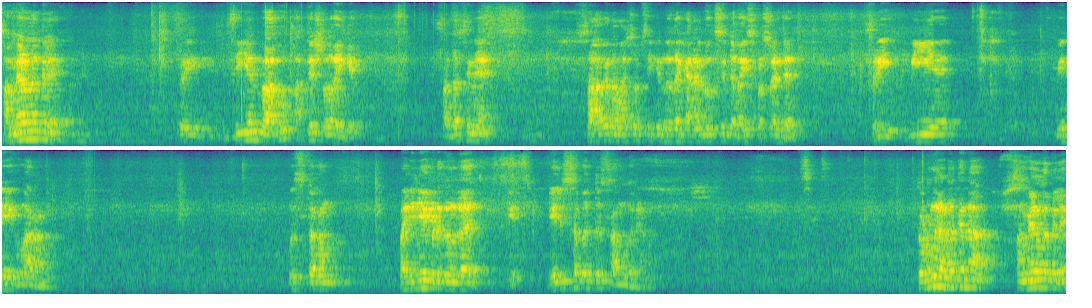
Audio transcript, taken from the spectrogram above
സമ്മേളനത്തിലെ ശ്രീ സി എൻ ബാബു അധ്യക്ഷത വഹിക്കും. സദസ്സിനെ സ്വാഗതം ആശംസിക്കുന്നത് കനൽ ബുക്സിന്റെ vice president Shri B A വിനയകുമാറാണ്. പുസ്തകം പരിചയപ്പെടുത്തുന്നത് എലിസബത്ത് സാമുവലാണ്. തുടർന്ന് നടക്കുന്ന സമ്മേളനത്തിലെ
